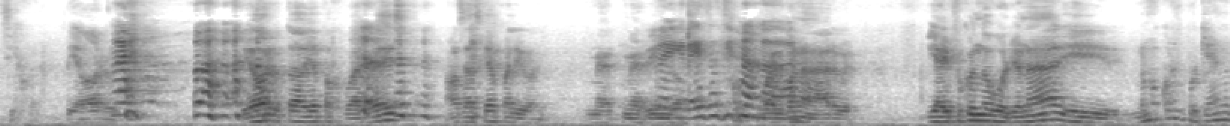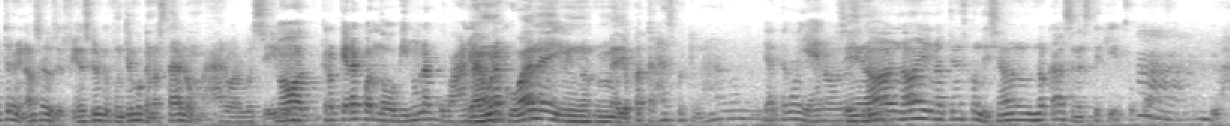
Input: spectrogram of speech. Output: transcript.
Sí, hijo de la peor. Peor todavía para jugar béis. No, ¿sabes qué, Pali? Me, me rindo. Regrésate a Vuelvo a nadar, güey. Y ahí fue cuando volvió a nadar y no me acuerdo por qué ya no terminamos en los delfines. Creo que fue un tiempo que no estaba el Omar o algo así. güey. No, creo que era cuando vino una cubana. Daba una cubana y no- me dio para atrás porque no, no. Ya tengo lleno. Sí, no, no, y no tienes condición, no cabes en este equipo. Ah. Ah,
